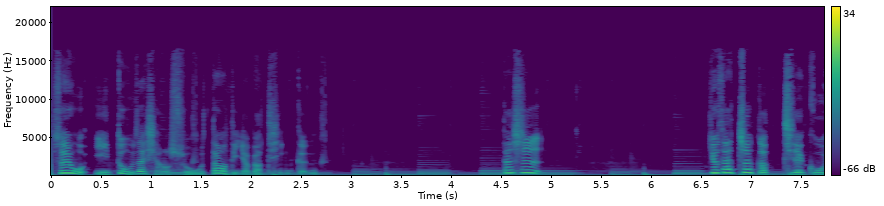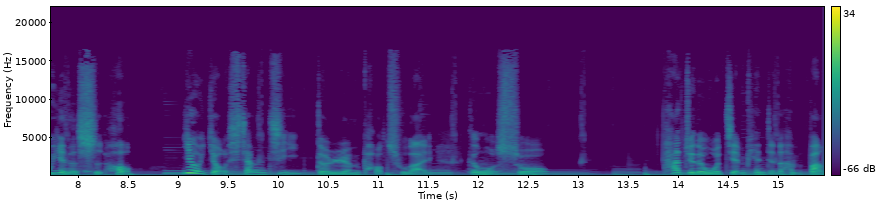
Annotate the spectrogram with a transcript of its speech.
所以我一度在想说，我到底要不要停更？但是又在这个节骨眼的时候，又有相继的人跑出来。跟我说，他觉得我剪片剪得很棒，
